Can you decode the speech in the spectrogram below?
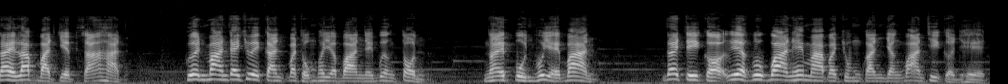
ได้รับบาดเจ็บสาหัส เพื่อนบ้านได้ช่วยกันปฐมพยาบาลในเบื้องต้น นายปุ่นผู้ใหญ่บ้าน ได้ตีเกาะเรียกลูกบ้านให้มาประชุมกันยังบ้านที่เกิดเหตุ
